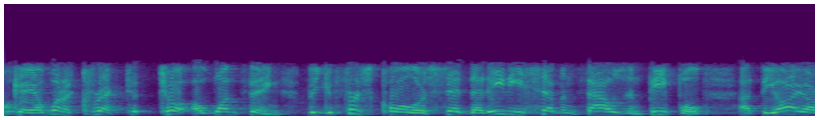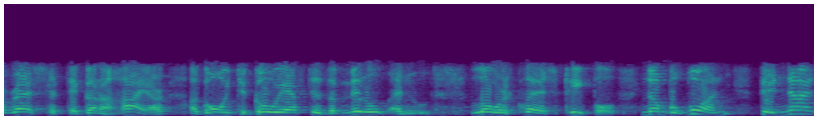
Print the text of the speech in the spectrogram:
Okay, I want to correct uh, one thing. The, your first caller said that 87,000 people at the IRS that they're going to hire are going to go after the middle and lower class people. Number one, they're not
